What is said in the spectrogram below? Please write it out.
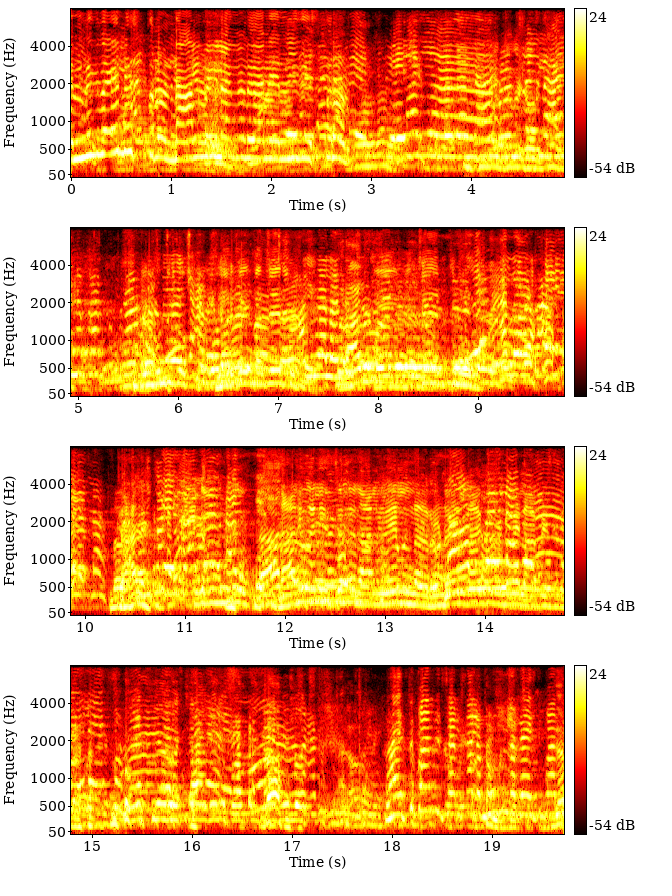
ఎనిమిది వేలు ఇస్తున్నాడు. నాలుగు వేలు అన్నాడు కానీ ఎనిమిది ఇస్తున్నాడు. నాలుగు వేలు ఇస్తున్నా నాలుగు వేలు రెండు వేలు రెండు వేలు రైతు బంధు. సరికాల రైతు బంధు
